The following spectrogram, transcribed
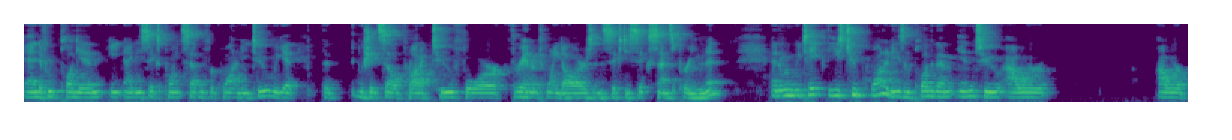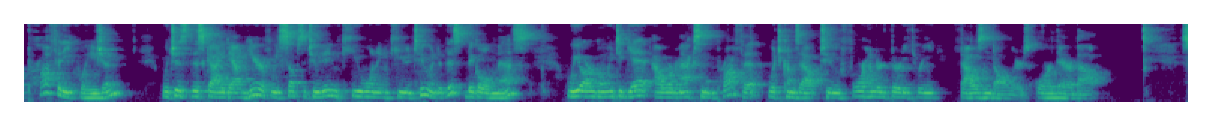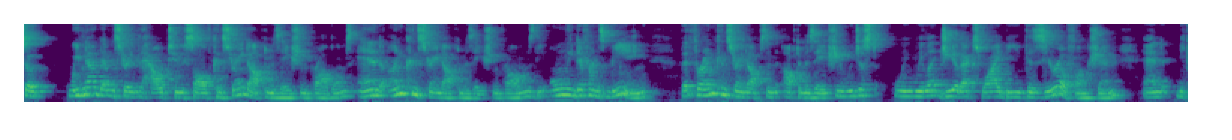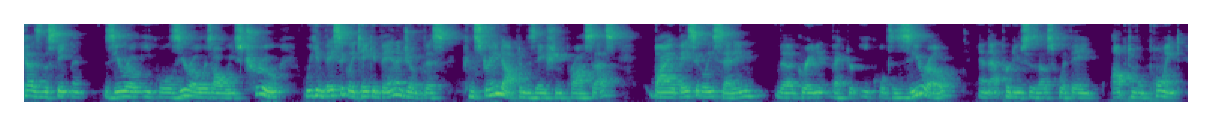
And if we plug in 896.7 for quantity 2, we get that we should sell product 2 for $320.66 per unit. And when we take these two quantities and plug them into our, our profit equation, which is this guy down here. If we substitute in Q1 and Q2 into this big old mess, we are going to get our maximum profit, which comes out to $433,000 or thereabout. So we've now demonstrated how to solve constrained optimization problems and unconstrained optimization problems, the only difference being that for unconstrained optimization, we just we, we let g of xy be the zero function, and because the statement 0 equals 0 is always true, we can basically take advantage of this constrained optimization process by basically setting the gradient vector equal to 0, and that produces us with a optimal point,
